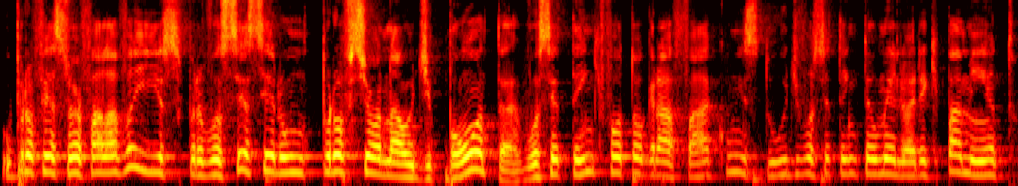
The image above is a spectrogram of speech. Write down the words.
o professor falava isso. Para você ser um profissional de ponta, você tem que fotografar com estúdio, você tem que ter o melhor equipamento.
